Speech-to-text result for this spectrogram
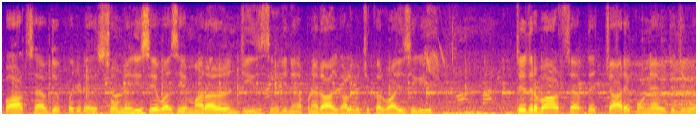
ਦਰਬਾਰ ਸਾਹਿਬ ਦੇ ਉੱਪਰ ਜਿਹੜੇ ਸੋਨੇ ਦੀ ਸੇਵਾ ਸੀ, ਇਹ ਮਹਾਰਾਜਾ ਰਣਜੀਤ ਸਿੰਘ ਜੀ ਨੇ ਆਪਣੇ ਰਾਜਕਾਲ ਵਿੱਚ ਕਰਵਾਈ ਸੀਗੀ। ਤੇ ਦਰਬਾਰ ਸਾਹਿਬ ਦੇ ਚਾਰੇ ਕੋਨਿਆਂ ਵਿੱਚ ਜਿਵੇਂ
